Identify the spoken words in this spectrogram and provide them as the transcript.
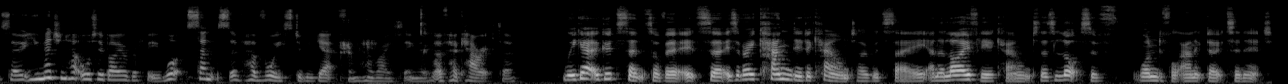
So you mentioned her autobiography. What sense of her voice do we get from her writing of, of her character? we get a good sense of it. It's a, it's a very candid account, I would say, and a lively account. There's lots of wonderful anecdotes in it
